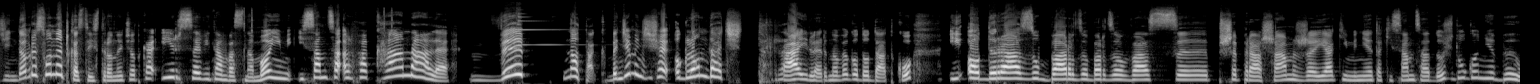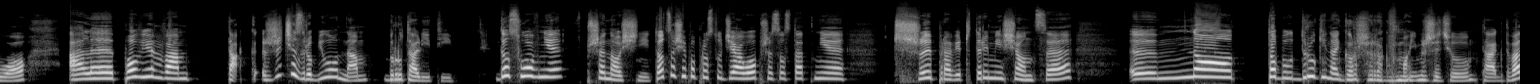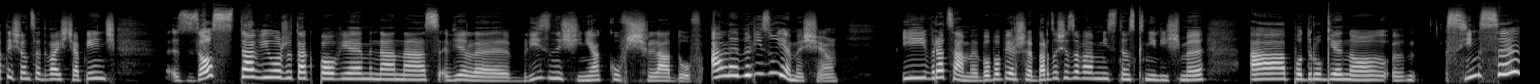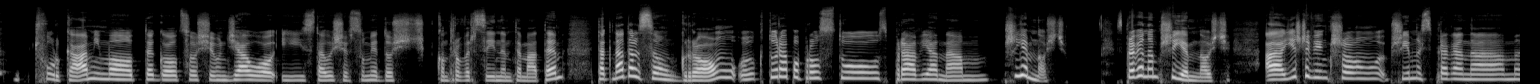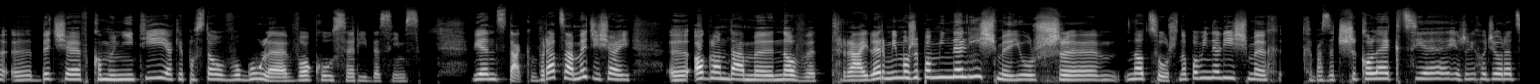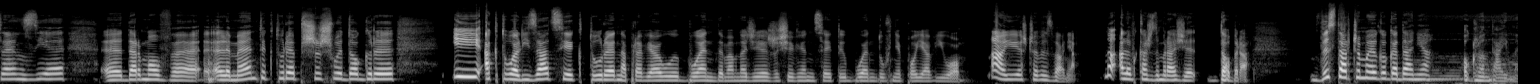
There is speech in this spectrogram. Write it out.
Dzień dobry, słoneczka z tej strony ciotka Irse. Witam Was na moim i samca alfa kanale. Wy. No tak, będziemy dzisiaj oglądać trailer nowego dodatku i od razu bardzo, bardzo Was y, przepraszam, że jak i mnie, taki samca dość długo nie było, ale powiem Wam tak, życie zrobiło nam brutality. Dosłownie w przenośni. To, co się po prostu działo przez ostatnie trzy, prawie cztery miesiące, no to był drugi najgorszy rok w moim życiu. Tak, 2025 zostawiło, że tak powiem, na nas wiele blizny, siniaków, śladów, ale wylizujemy się. I wracamy, bo po pierwsze, bardzo się za wami stęskniliśmy, a po drugie, no, Simsy czwórka, mimo tego, co się działo i stały się w sumie dość kontrowersyjnym tematem, tak nadal są grą, y, która po prostu sprawia nam przyjemność. Sprawia nam przyjemność, a jeszcze większą przyjemność sprawia nam y, bycie w community, jakie powstało w ogóle wokół serii The Sims. Więc tak, wracamy. Dzisiaj y, oglądamy nowy trailer, mimo że pominęliśmy już, y, no cóż, no pominęliśmy ch- chyba ze trzy kolekcje, jeżeli chodzi o recenzje, darmowe elementy, które przyszły do gry i aktualizacje, które naprawiały błędy. Mam nadzieję, że się więcej tych błędów nie pojawiło. A i jeszcze wyzwania. No ale w każdym razie, dobra. Wystarczy mojego gadania, oglądajmy.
